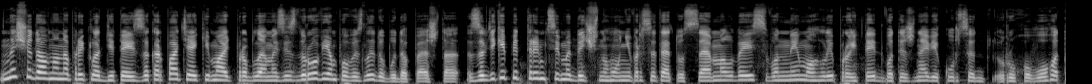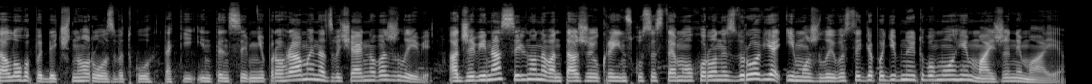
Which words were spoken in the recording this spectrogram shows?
Нещодавно, наприклад, дітей з Закарпаття, які мають проблеми зі здоров'ям, повезли до Будапешта. Завдяки підтримці медичного університету Семелвейс вони могли пройти двотижневі курси рухового та логопедичного розвитку. Такі інтенсивні програми надзвичайно важливі, адже війна сильно навантажує українську систему охорони здоров'я і можливостей для подібної допомоги майже немає.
